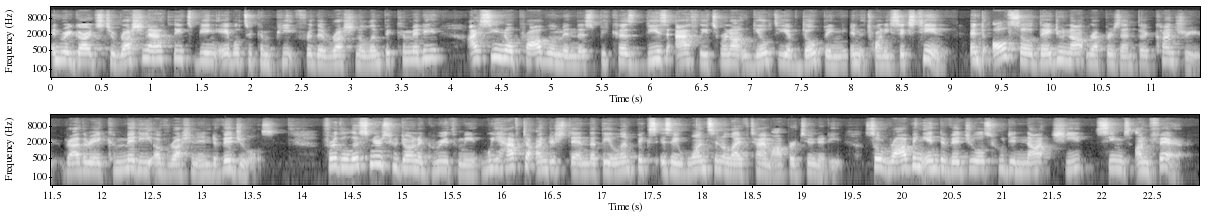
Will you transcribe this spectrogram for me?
In regards to Russian athletes being able to compete for the Russian Olympic Committee, I see no problem in this because these athletes were not guilty of doping in 2016. And also, they do not represent their country, rather, a committee of Russian individuals. For the listeners who don't agree with me, we have to understand that the Olympics is a once in a lifetime opportunity. So, robbing individuals who did not cheat seems unfair.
